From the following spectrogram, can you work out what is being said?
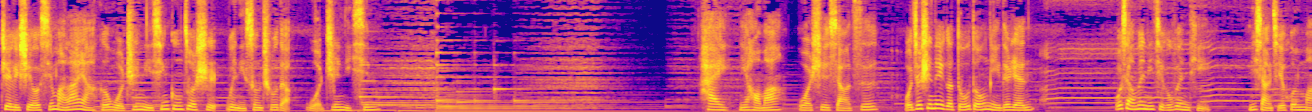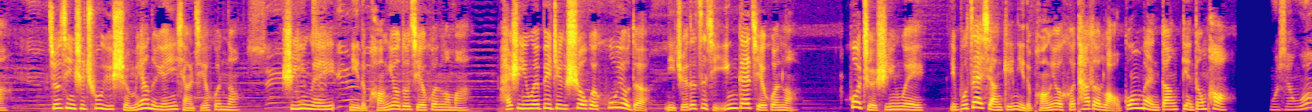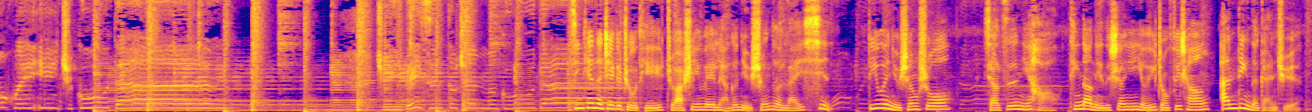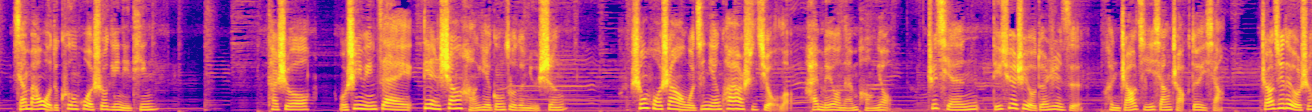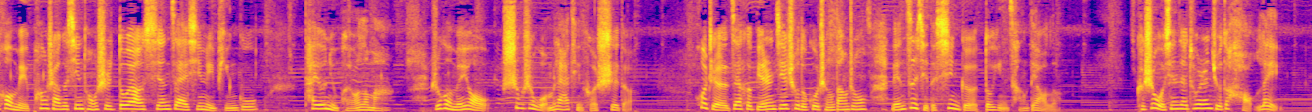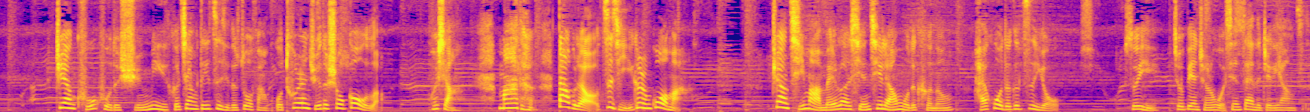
这里是由喜马拉雅和我知你心工作室为你送出的《我知你心》。嗨，你好吗？我是小资，我就是那个读懂你的人。我想问你几个问题：你想结婚吗？究竟是出于什么样的原因想结婚呢？是因为你的朋友都结婚了吗？还是因为被这个社会忽悠的，你觉得自己应该结婚了？或者是因为？你不再想给你的朋友和她的老公们当电灯泡？我想我会一直孤单，这一辈子都这么孤单。今天的这个主题主要是因为两个女生的来信。第一位女生说：“小资你好，听到你的声音有一种非常安定的感觉，想把我的困惑说给你听。”她说：“我是一名在电商行业工作的女生。”生活上，我今年快二十九了，还没有男朋友。之前的确是有段日子很着急，想找对象，着急的有时候每碰上个新同事，都要先在心里评估，他有女朋友了吗？如果没有，是不是我们俩挺合适的？或者在和别人接触的过程当中，连自己的性格都隐藏掉了。可是我现在突然觉得好累，这样苦苦的寻觅和降低自己的做法，我突然觉得受够了。我想，妈的，大不了自己一个人过嘛，这样起码没了贤妻良母的可能，还获得个自由，所以就变成了我现在的这个样子。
